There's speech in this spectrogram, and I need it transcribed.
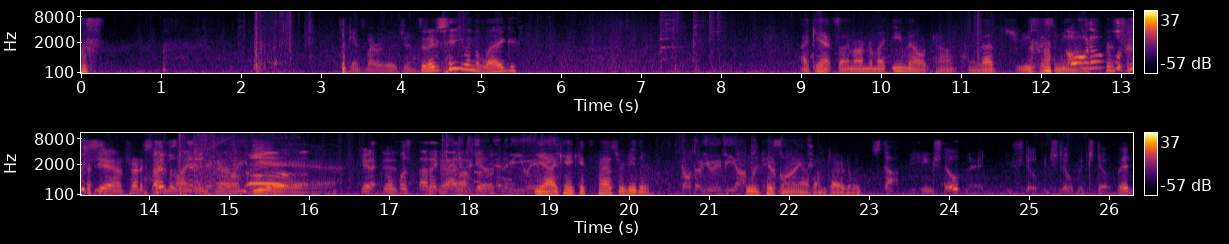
It's against my religion. Did I just hit you in the leg? I can't sign on to my email account, and that's really pissing me Oh off. no! Yeah, I'm trying to sign into my email. Oh. Yeah. Get I almost thought I got it. password. Enemy UAV. Yeah, I can't get the password either. Counter UAV. Really pissing me off. I'm tired of it. Stop being stupid. You stupid, stupid, stupid.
